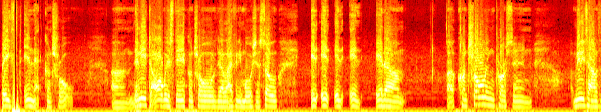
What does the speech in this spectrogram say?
based in that control. Um, they need to always stay in control of their life and emotions. So it it it it, it um a controlling person many times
